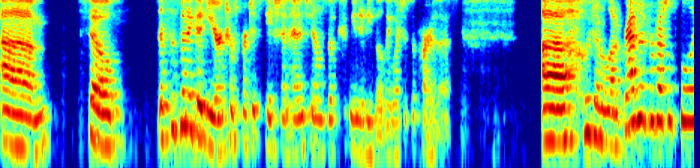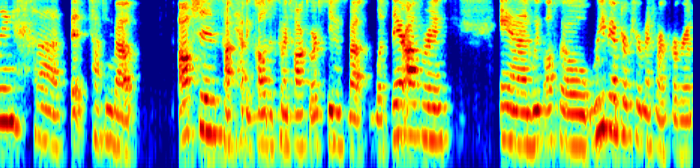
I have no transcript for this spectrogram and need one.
um, so this has been a good year in terms of participation and in terms of community building which is a part of this uh, we've done a lot of graduate professional schooling uh, talking about options talk, having colleges come and talk to our students about what they're offering and we've also revamped our peer mentoring program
